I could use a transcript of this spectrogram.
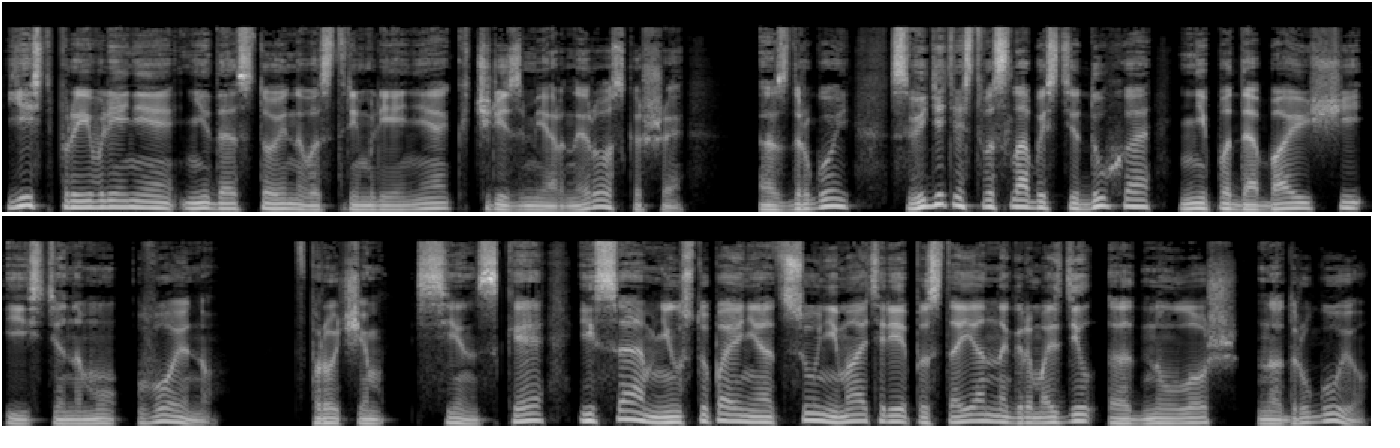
есть проявление недостойного стремления к чрезмерной роскоши, а с другой — свидетельство слабости духа, неподобающей истинному воину. Впрочем, Синске и сам, не уступая ни отцу, ни матери, постоянно громоздил одну ложь на другую.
